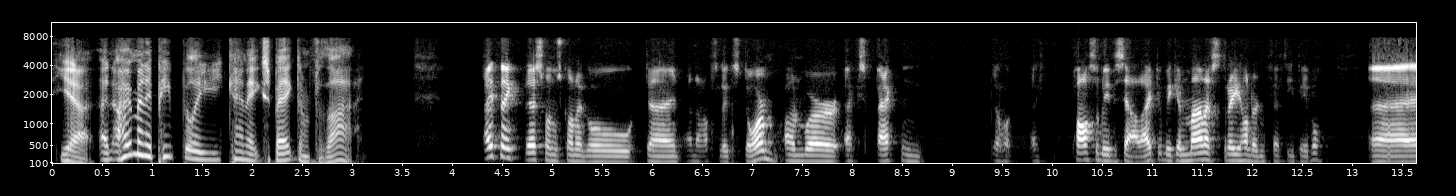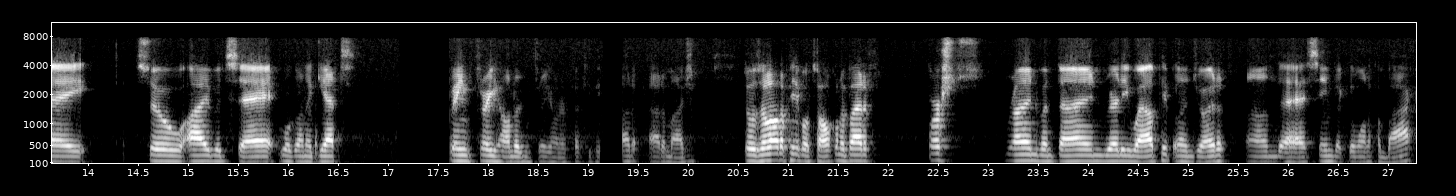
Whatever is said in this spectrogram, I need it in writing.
Yeah, and how many people are you kind of expecting for that? I think this one's going to go down an absolute storm, and we're expecting possibly to sell out. We can manage 350 people. Uh, so I would say we're going to get between 300 and 350 people, I'd, I'd imagine. There was a lot of people talking about it. First round went down really well. People enjoyed it, and uh, seemed like they want to come back.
